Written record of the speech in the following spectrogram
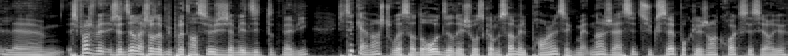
Le- Je pense que je vais, je vais dire la chose la plus prétentieuse que j'ai jamais dit de toute ma vie. Je sais qu'avant, je trouvais ça drôle de dire des choses comme ça, mais le problème, c'est que maintenant, j'ai assez de succès pour que les gens croient que c'est sérieux.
